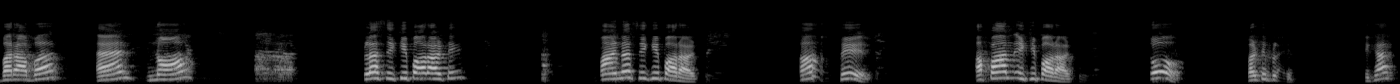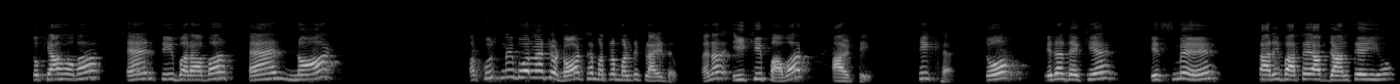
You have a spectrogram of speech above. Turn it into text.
बराबर एन नॉट प्लस ई की power R T minus E की पावर आर टी। हाँ फिर अपान ई की पावर आर टी। तो मल्टीप्लाई ठीक है? तो क्या होगा? एन टी बराबर एन नॉट और कुछ नहीं बोलना है तो डॉट है मतलब मल्टीप्लाइड है है ना? ई की पावर आर टी ठीक है? तो इधर देखिए, इसमें सारी बातें आप जानते ही हो।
